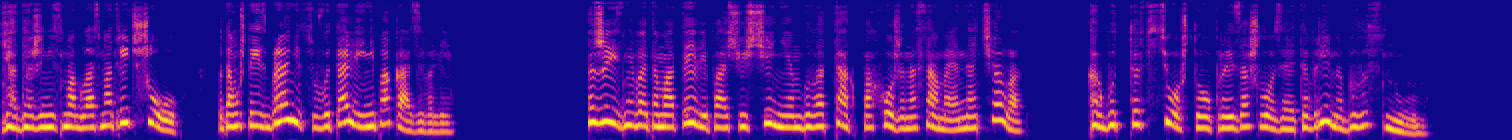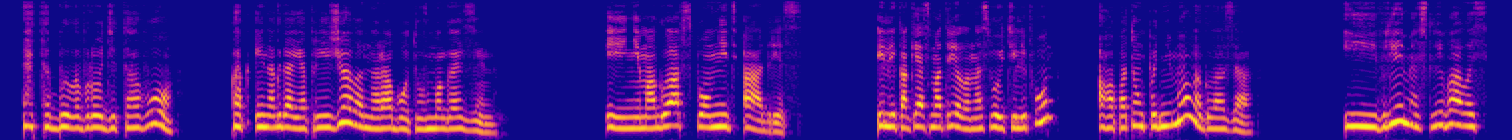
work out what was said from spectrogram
Я даже не смогла смотреть шоу, потому что избранницу в Италии не показывали. Жизнь в этом отеле, по ощущениям, была так похожа на самое начало, как будто все, что произошло за это время, было сном. Это было вроде того, как иногда я приезжала на работу в магазин и не могла вспомнить адрес. Или как я смотрела на свой телефон, а потом поднимала глаза, и время сливалось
